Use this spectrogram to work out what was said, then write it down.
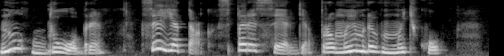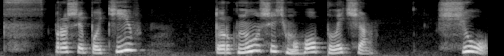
Ну, добре, це я так, з пересердя, промимрив Митько, Тс, прошепотів, торкнувшись мого плеча. Що?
